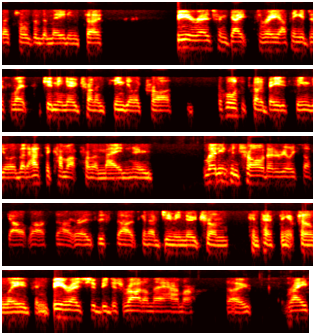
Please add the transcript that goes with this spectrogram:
sectionals of the meeting. So Beerez from gate three, I think it just lets Jimmy Neutron and Singular cross. The horse that's got to beat is Singular, but it has to come up from a maiden who led in controlled at a really soft gallop last start, whereas this start it's going to have Jimmy Neutron contesting it for the leads, and Beerez should be just right on their hammer. So race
